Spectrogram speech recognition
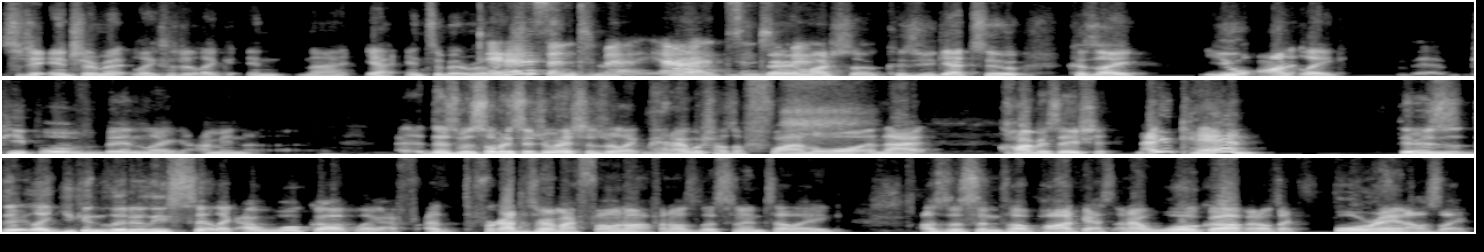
such an intimate, like such a like in not yeah intimate relationship. It is intimate. Yeah, yeah it's intimate. Very much so, because you get to because like you on like people have been like I mean, there's been so many situations where like man, I wish I was a fly on the wall in that conversation. Now you can. There's there, like you can literally sit like I woke up like I, I forgot to turn my phone off and I was listening to like I was listening to a podcast and I woke up and I was like four in I was like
